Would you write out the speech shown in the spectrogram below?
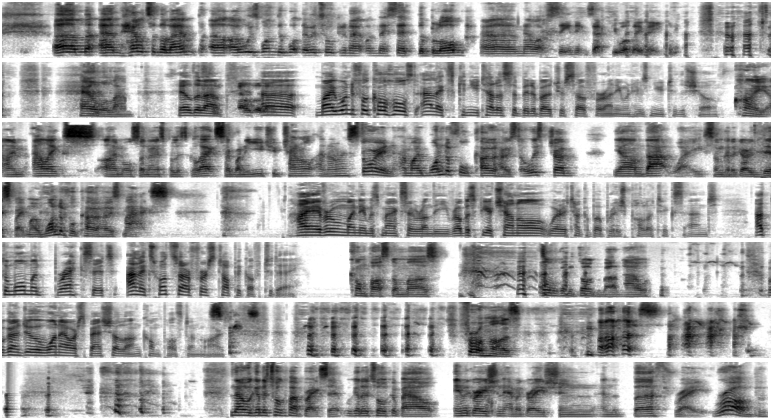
Um, and Hell to the Lamp, uh, I always wondered what they were talking about when they said the blob. Uh, now I've seen exactly what they mean. Hell the lamp. Hail the lamb. Hell to the Lamp. Uh, my wonderful co-host Alex, can you tell us a bit about yourself for anyone who's new to the show? Hi, I'm Alex. I'm also known as Political X. I run a YouTube channel and I'm a historian. And my wonderful co-host, always jump the arm that way, so I'm going to go this way. My wonderful co-host Max. Hi everyone, my name is Max. I run the Robespierre channel where I talk about British politics and at the moment Brexit. Alex, what's our first topic of today? Compost on Mars. That's all we're going to talk about now. We're going to do a one-hour special on compost on Mars. From Oz. Mars. no, we're going to talk about Brexit. We're going to talk about immigration, emigration, and the birth rate. Rob,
